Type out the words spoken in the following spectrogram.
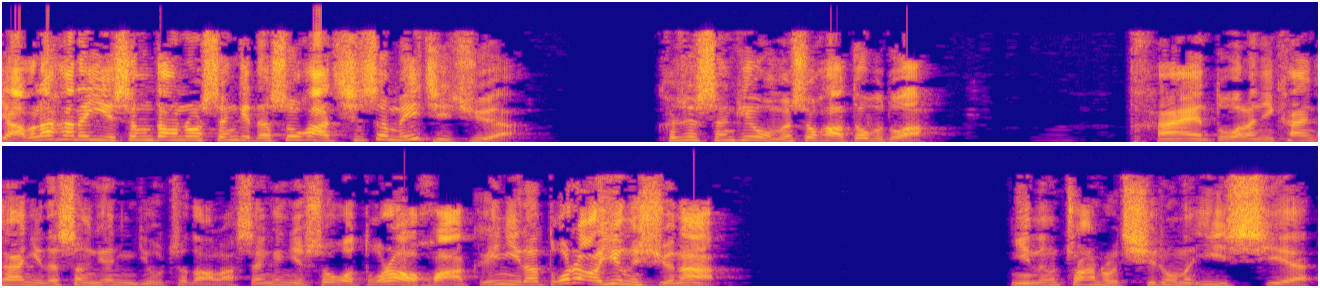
亚伯拉罕的一生当中，神给他说话其实没几句，可是神给我们说话多不多？太多了，你看看你的圣经，你就知道了。神跟你说过多少话，给你了多少应许呢？你能抓住其中的一些，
